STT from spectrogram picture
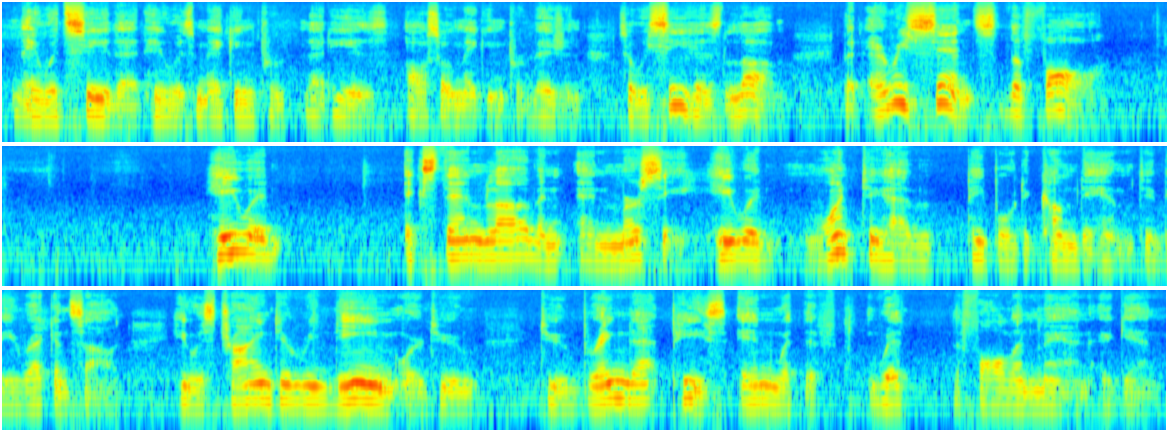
they would see that he was making that he is also making provision. So we see his love, but ever since the fall he would extend love and, and mercy. He would want to have people to come to him to be reconciled. He was trying to redeem or to to bring that peace in with the with the fallen man again.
